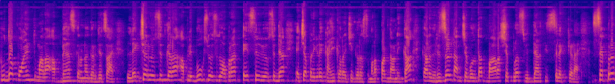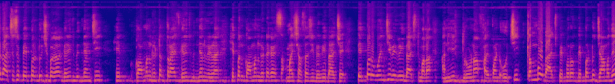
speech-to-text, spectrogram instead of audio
टू द पॉईंट तुम्हाला अभ्यास करणं गरजेचं आहे. लेक्चर व्यवस्थित करा. आपले बुक्स व्यवस्थित वापरा. टेस्ट व्यवस्थित द्या. याच्या पलीकडे काही करायची गरज तुम्हाला पडणार नाही का? कारण रिझल्ट आमचे बोलतात बाराशे प्लस विद्यार्थी सिलेक्टेड आहे. सेपरेट बॅचेस पेपर टूची बघा गणित विज्ञानची हे कॉमन घटक तर आहेच गणित विज्ञान वेगळं आहे. हे पण कॉमन घटक आहे समाजशास्त्राची वेगळी बॅच आहे. पेपर वनची वेगळी बॅच तुम्हाला. आणि ही द्रोणा फाय पॉईंट ओची combo batch paper one paper two ज्यामध्ये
